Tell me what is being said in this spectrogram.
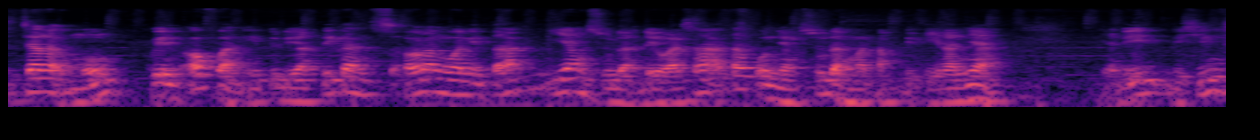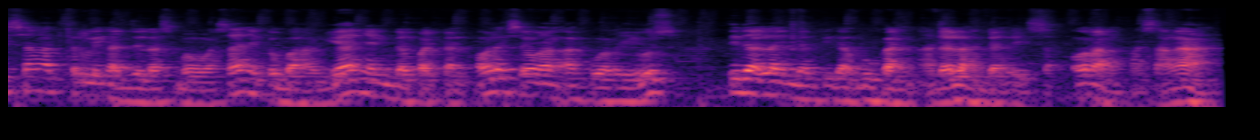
Secara umum, Queen of One itu diartikan seorang wanita yang sudah dewasa ataupun yang sudah matang pikirannya. Jadi di sini sangat terlihat jelas bahwasanya kebahagiaan yang didapatkan oleh seorang Aquarius tidak lain dan tidak bukan adalah dari seorang pasangan.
